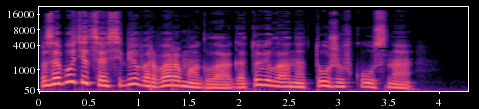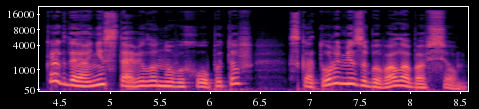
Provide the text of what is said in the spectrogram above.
Позаботиться о себе Варвара могла, готовила она тоже вкусно, когда не ставила новых опытов, с которыми забывала обо всем.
